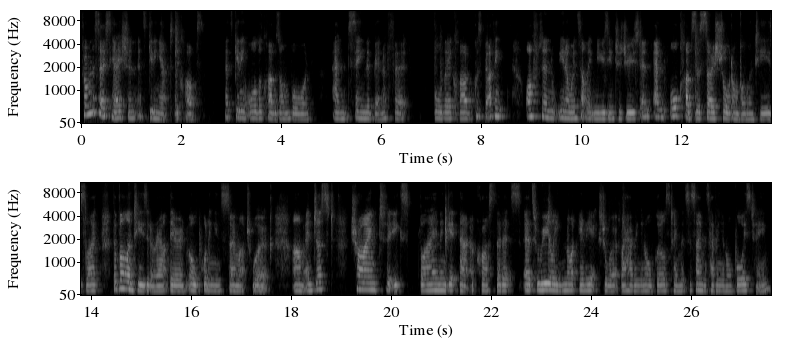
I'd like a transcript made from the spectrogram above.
From an association, it's getting out to the clubs. It's getting all the clubs on board and seeing the benefit for their club because I think often you know when something new is introduced and and all clubs are so short on volunteers like the volunteers that are out there are all putting in so much work um, and just trying to explain and get that across that it's it's really not any extra work by having an all girls team. It's the same as having an all boys team.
